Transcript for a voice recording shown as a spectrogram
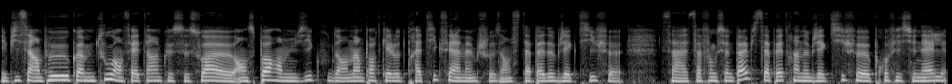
Et puis c'est un peu comme tout en fait, hein, que ce soit euh, en sport, en musique ou dans n'importe quelle autre pratique, c'est la même chose. Hein. Si t'as pas d'objectif, euh, ça ça fonctionne pas. Puis ça peut être un objectif professionnel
